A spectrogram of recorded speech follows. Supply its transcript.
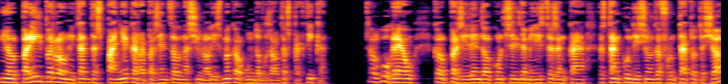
ni el perill per la unitat d'Espanya que representa el nacionalisme que algun de vosaltres practica. Algú creu que el president del Consell de Ministres encara està en condicions d'afrontar tot això?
